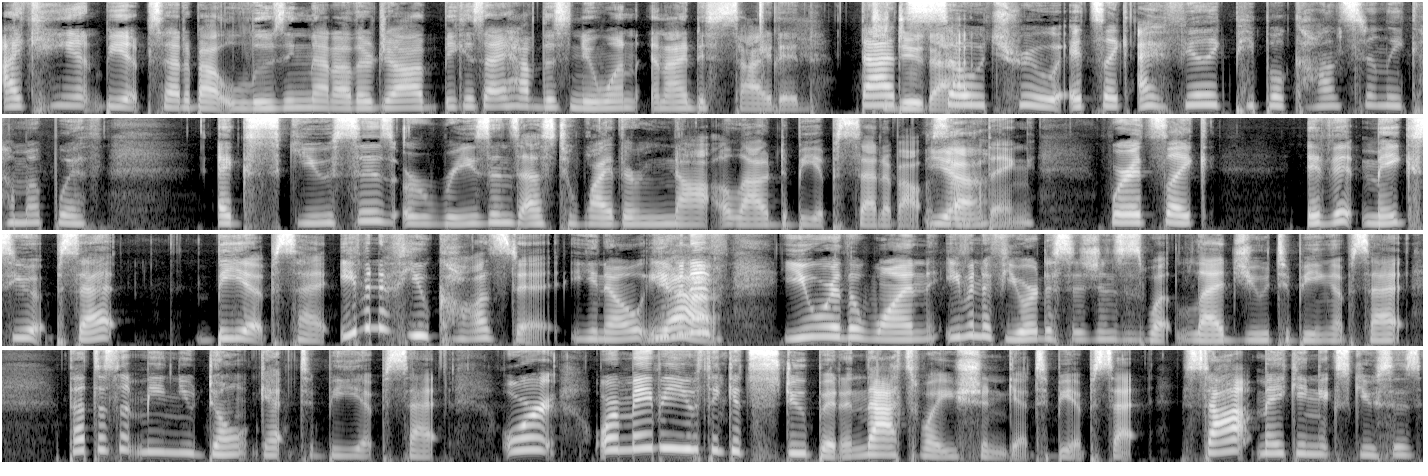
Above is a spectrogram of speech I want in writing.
I can't be upset about losing that other job because I have this new one and I decided That's to do that." That's so true. It's like I feel like people constantly come up with excuses or reasons as to why they're not allowed to be upset about Yeah. something. Where it's like if it makes you upset, be upset. Even if you caused it, you know? Even Yeah. if you were the one, even if your decisions is what led you to being upset, that doesn't mean you don't get to be upset. Or or maybe you think it's stupid and that's why you shouldn't get to be upset. Stop making excuses.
